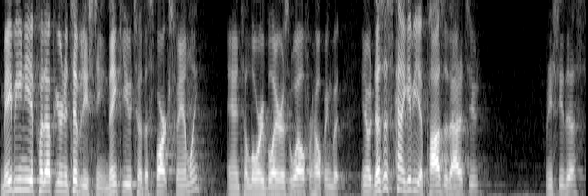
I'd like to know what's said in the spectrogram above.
maybe you need to put up your nativity scene. Thank you to the Sparks family and to Lori Blair as well for helping. But, you know, does this kind of give you a positive attitude when you see this?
